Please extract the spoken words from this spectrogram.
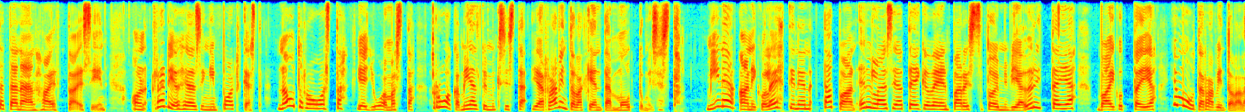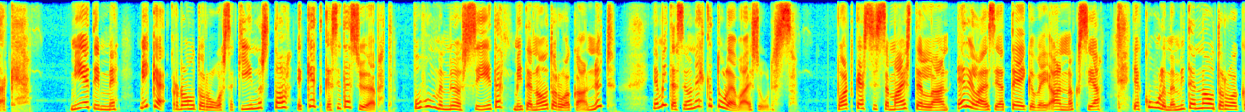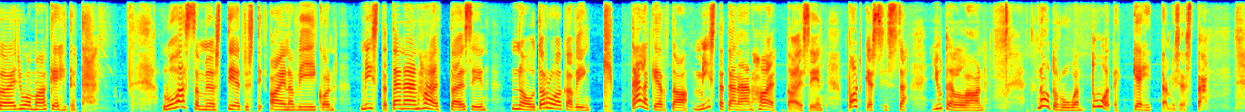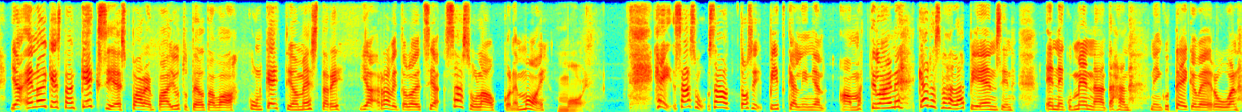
mistä tänään haettaisiin, on Radio Helsingin podcast noutoruuasta ja juomasta, ruokamieltymyksistä ja ravintolakentän muuttumisesta. Minä, Aniko Lehtinen, tapaan erilaisia takeawayn parissa toimivia yrittäjiä, vaikuttajia ja muuta ravintolaväkeä. Mietimme, mikä noutoruuassa kiinnostaa ja ketkä sitä syövät. Puhumme myös siitä, mitä noutoruoka on nyt ja mitä se on ehkä tulevaisuudessa. Podcastissa maistellaan erilaisia takeaway-annoksia ja kuulemme, miten noutoruokaa ja juomaa kehitetään. Luvassa myös tietysti aina viikon, mistä tänään haettaisiin noutoruokavinkki. Tällä kertaa Mistä tänään haettaisiin? Podcastissa jutellaan noutoruuan tuotekehittämisestä. Ja en oikeastaan keksi edes parempaa jututeltavaa kuin keittiömestari ja ravintoloitsija Sasu Laukkonen. Moi. Moi. Hei Sasu, sä oot tosi pitkän linjan ammattilainen. Käydään vähän läpi ensin, ennen kuin mennään tähän niin takeaway-ruuan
